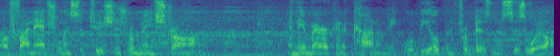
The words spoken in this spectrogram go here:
Our financial institutions remain strong, and the American economy will be open for business as well.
